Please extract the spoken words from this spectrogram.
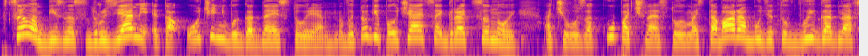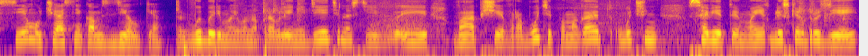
В целом бизнес с друзьями – это очень выгодная история. В итоге получается играть ценой, отчего закупочная стоимость товара будет выгодна всем участникам сделки. В выборе моего направления деятельности и вообще в работе помогают очень советы моих близких друзей,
